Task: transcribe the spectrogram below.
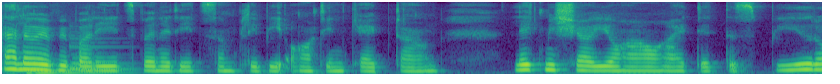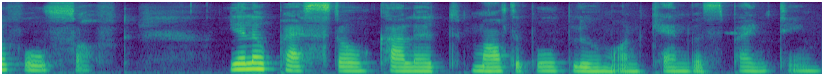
Hello everybody, it's Bernadette Simply B Art in Cape Town. Let me show you how I did this beautiful soft yellow pastel colored multiple bloom on canvas painting.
